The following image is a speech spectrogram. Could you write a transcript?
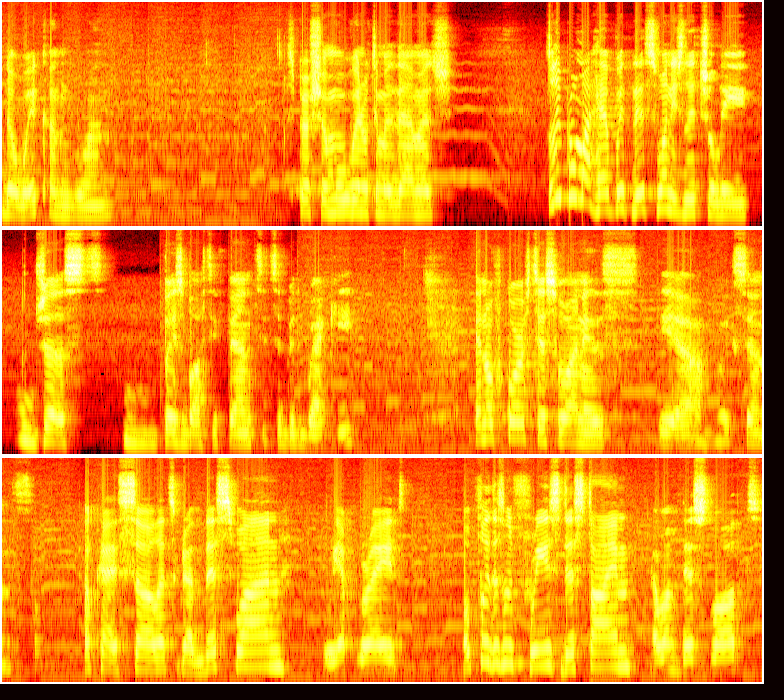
the awakened one. Special move and ultimate damage. The only problem I have with this one is literally just base blast defense. It's a bit wacky. And of course this one is, yeah, makes sense. Okay, so let's grab this one. We upgrade. Hopefully it doesn't freeze this time. I want this slot.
